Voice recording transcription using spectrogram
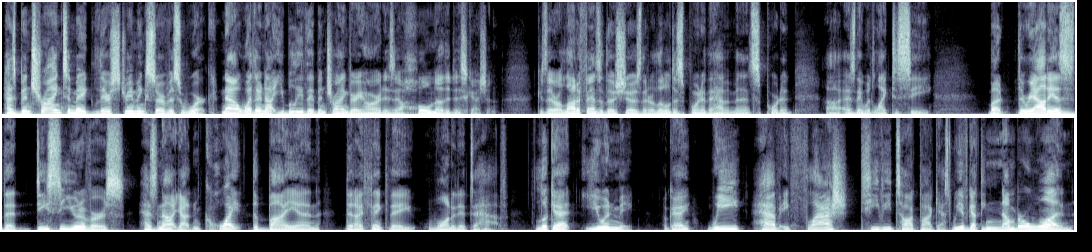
has been trying to make their streaming service work. Now, whether or not you believe they've been trying very hard is a whole nother discussion. Because there are a lot of fans of those shows that are a little disappointed they haven't been as supported uh, as they would like to see. But the reality is, is that DC Universe has not gotten quite the buy in that I think they wanted it to have. Look at you and me, okay? We have a Flash TV Talk podcast. We have got the number one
